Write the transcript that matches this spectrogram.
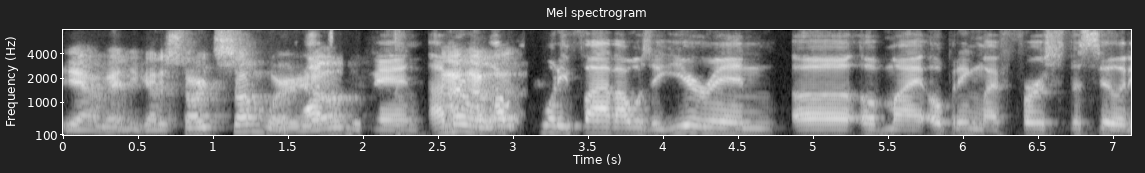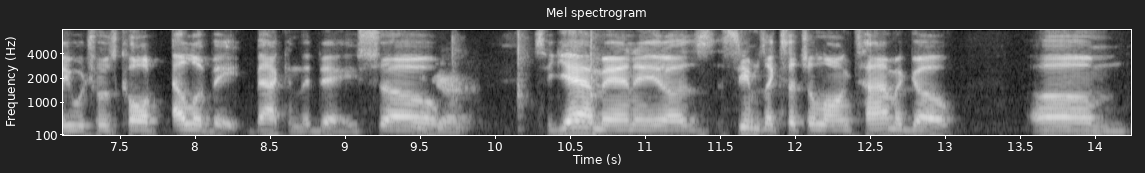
Yeah, man, you got to start somewhere, you know. to, man. I I- remember when I- I was 25. I was a year in uh, of my opening my first facility, which was called Elevate back in the day. So, Okay. so yeah, man. It, was, it seems like such a long time ago. Um,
